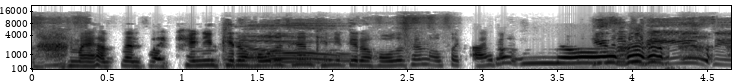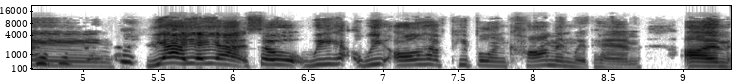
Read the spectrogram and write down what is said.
that. My husband's like, "Can you get a hold of him? Can you get a hold of him?" I was like, "I don't know." He's amazing. yeah, yeah, yeah. So we we all have people in common with him. Um,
